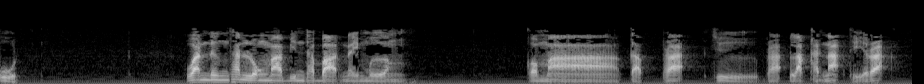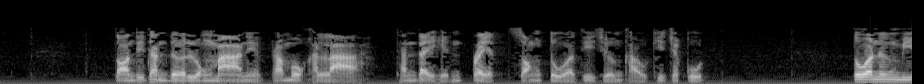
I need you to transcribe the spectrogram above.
กูด วันหนึ่งท่านลงมาบินทบาทในเมือง ก็มากับพระชื่อพระลักษณะเถระ ตอนที่ท่านเดินลงมาเนี่ย พระโมคคัลลาท่านได้เห็นเปรตสองตัวที่เชิงเขาคิชกูดตัวหนึ่งมี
